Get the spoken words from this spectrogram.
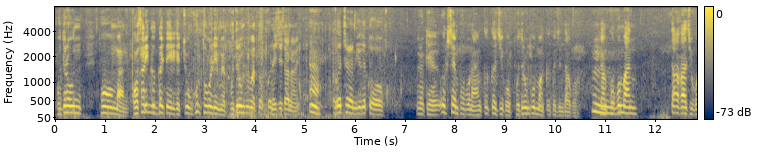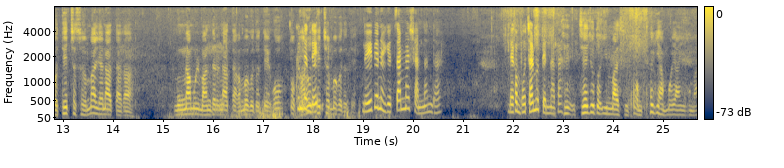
부드러운 부분만 고사리 꺾을 때 이렇게 쭉 훑어 올리면 부드러운 부분만 또 꺼내지잖아요. 응. 그것처럼 이것도 이렇게 억센 부분은 안 꺾어지고 부드러운 부분만 꺾어진다고. 음. 그냥 그것만 따가지고 데쳐서 말려놨다가 묵나물 만들어 놨다가 먹어도 되고 또 근데 바로 내- 데쳐 먹어도 돼. 내 입에는 이게 짠맛이 안 난다. 내가 뭐 잘못됐나 봐. 제, 제주도 입맛이 좀 특이한 모양이구만.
